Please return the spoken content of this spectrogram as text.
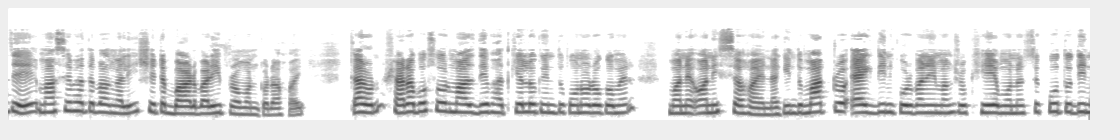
যে মাছে ভাতে বাঙালি, সেটা বারবারই প্রমাণ করা হয়। কারণ সারা বছর মাছ দিয়ে ভাত খেলেও কিন্তু কোনো রকমের মানে অনিচ্ছা হয় না। কিন্তু মাত্র একদিন কোরবানির মাংস খেয়ে মনে হচ্ছে কতদিন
